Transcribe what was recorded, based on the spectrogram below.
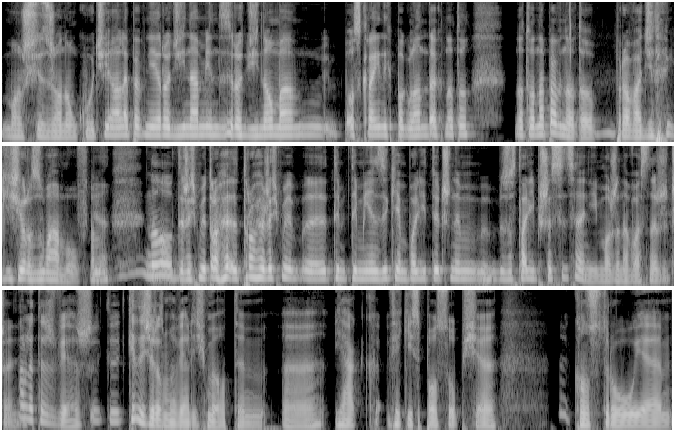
mąż się z żoną kłóci, ale pewnie rodzina między rodziną ma o skrajnych poglądach, no to, no to na pewno to prowadzi do jakichś rozłamów. Nie? No, żeśmy trochę, trochę żeśmy e, tym, tym językiem politycznym zostali przesyceni, może na własne życzenie. Ale też wiesz, kiedyś rozmawialiśmy o tym, e, jak, w jaki sposób się konstruuje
